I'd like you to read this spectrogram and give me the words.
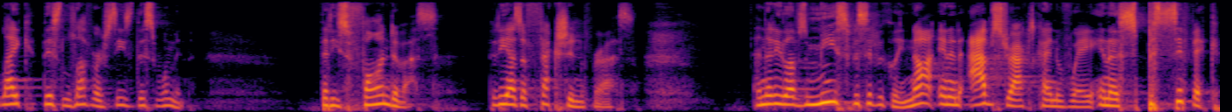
like this lover sees this woman? That he's fond of us? That he has affection for us? and that he loves me specifically, not in an abstract kind of way, in a specific,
